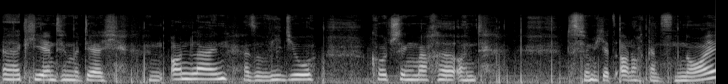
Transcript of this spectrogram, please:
äh, Klientin, mit der ich ein Online, also Video-Coaching mache und das ist für mich jetzt auch noch ganz neu.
